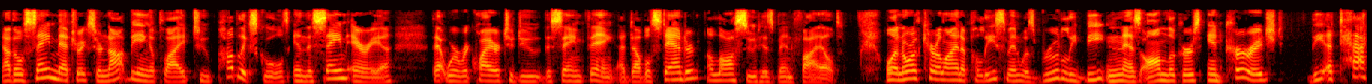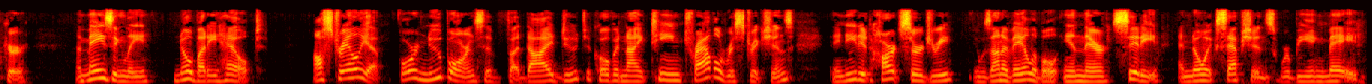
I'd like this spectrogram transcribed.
Now, those same metrics are not being applied to public schools in the same area that were required to do the same thing. A double standard, a lawsuit has been filed. Well, a North Carolina policeman was brutally beaten as onlookers encouraged the attacker. Amazingly, nobody helped. Australia, four newborns have uh, died due to COVID 19 travel restrictions they needed heart surgery. It was unavailable in their city, and no exceptions were being made.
